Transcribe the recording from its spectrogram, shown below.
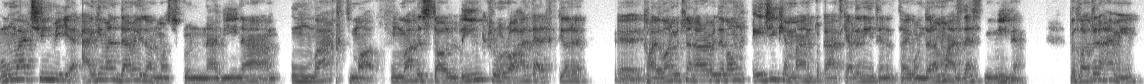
اونور چین میگه اگه من دم ایلان ماسک رو نبینم اون وقت ما اون وقت استارلینک رو راحت در اختیار تایوان می‌تونه قرار بده و اون ایجی که من تو قطع کردن اینترنت تایوان دارم ما از دست میدم. به خاطر همین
